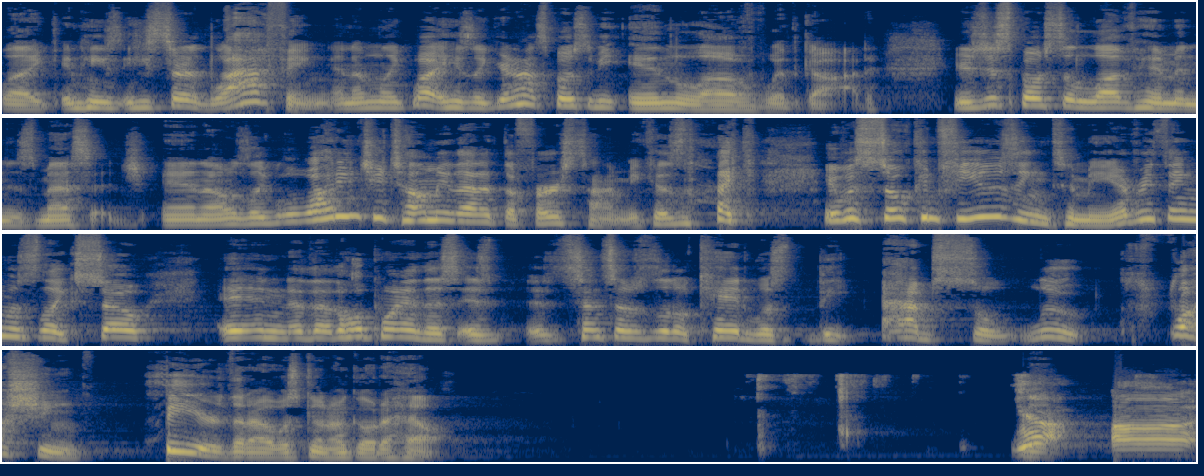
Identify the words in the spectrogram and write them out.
Like, and he's, he started laughing. And I'm like, what? He's like, you're not supposed to be in love with God. You're just supposed to love him and his message. And I was like, well, why didn't you tell me that at the first time? Because, like, it was so confusing to me. Everything was like so. And the, the whole point of this is, since I was a little kid, was the absolute crushing fear that I was going to go to hell. Yeah. Uh,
